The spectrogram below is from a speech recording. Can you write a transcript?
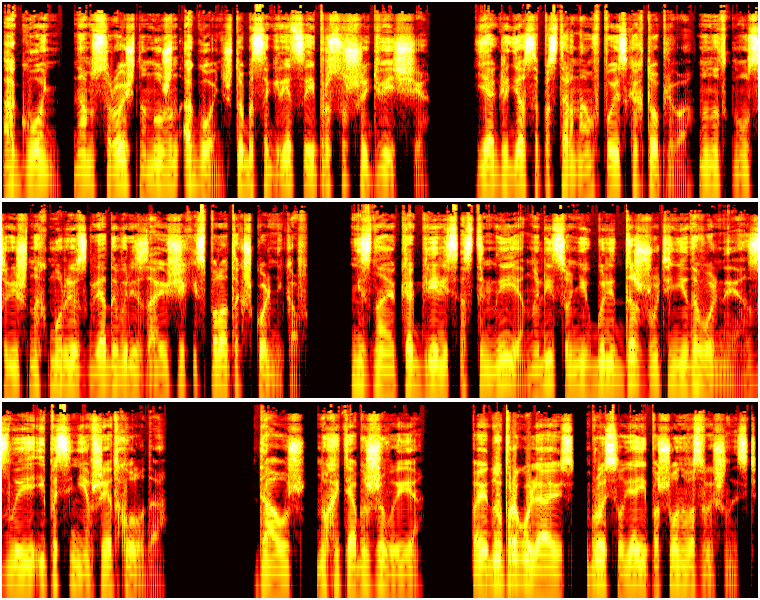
Огонь! Нам срочно нужен огонь, чтобы согреться и просушить вещи. Я огляделся по сторонам в поисках топлива, но наткнулся лишь на хмурые взгляды вылезающих из палаток школьников. Не знаю, как грелись остальные, но лица у них были до жути недовольные, злые и посиневшие от холода. Да уж, но хотя бы живые. «Пойду прогуляюсь», — бросил я и пошел на возвышенность.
